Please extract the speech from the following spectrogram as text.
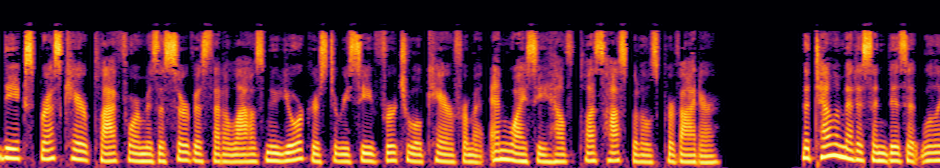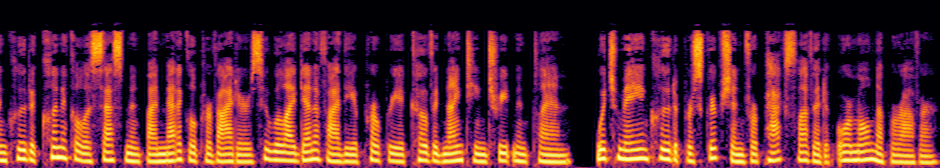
The Express Care platform is a service that allows New Yorkers to receive virtual care from a NYC Health Plus hospital's provider. The telemedicine visit will include a clinical assessment by medical providers who will identify the appropriate COVID 19 treatment plan, which may include a prescription for Paxlovid or Molnupiravir.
